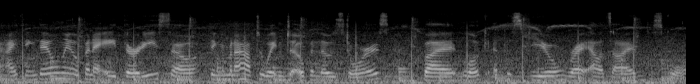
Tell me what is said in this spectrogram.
I think they only open at 8.30, so I think I'm gonna have to wait to open those doors. But look at this view right outside the school.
